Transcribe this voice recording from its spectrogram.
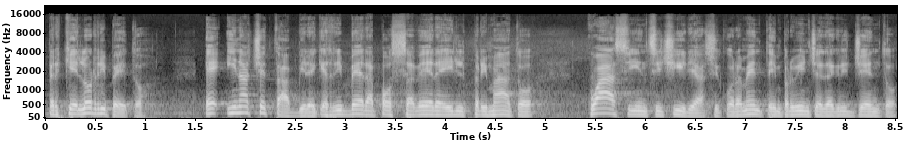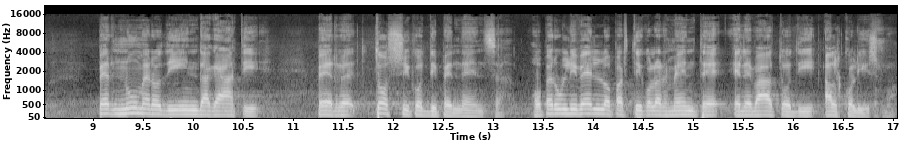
perché, lo ripeto, è inaccettabile che Ribera possa avere il primato quasi in Sicilia, sicuramente in provincia di Agrigento, per numero di indagati per tossicodipendenza o per un livello particolarmente elevato di alcolismo.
